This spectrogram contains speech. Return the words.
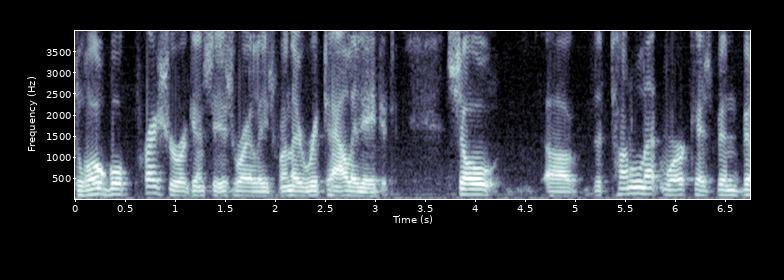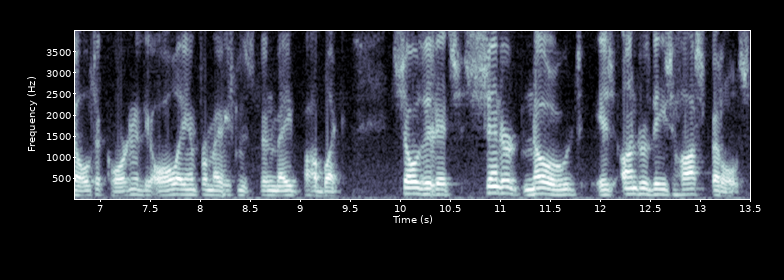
global pressure against the Israelis when they retaliated. So uh, the tunnel network has been built according to the, all the information that's been made public so that its centered node is under these hospitals.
